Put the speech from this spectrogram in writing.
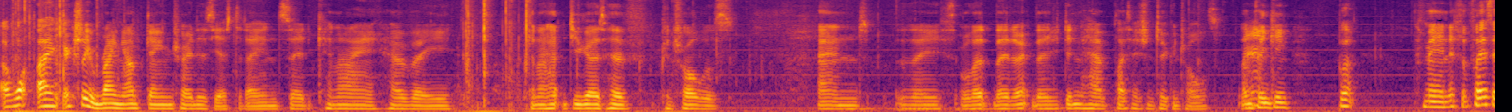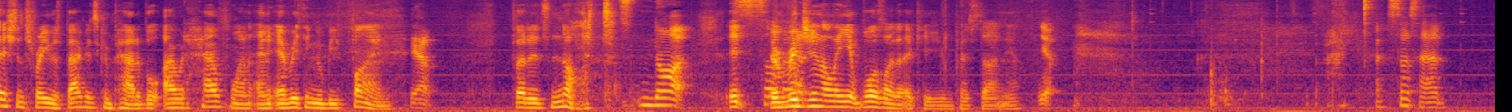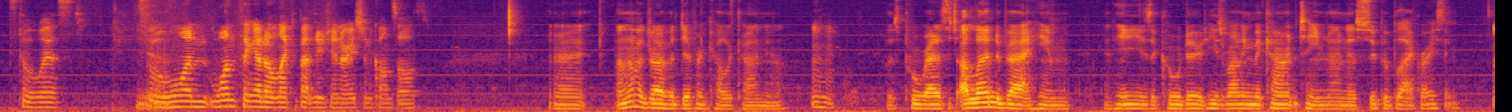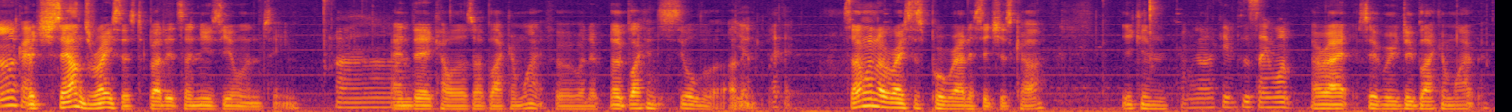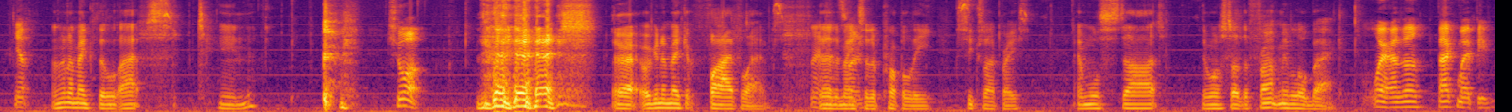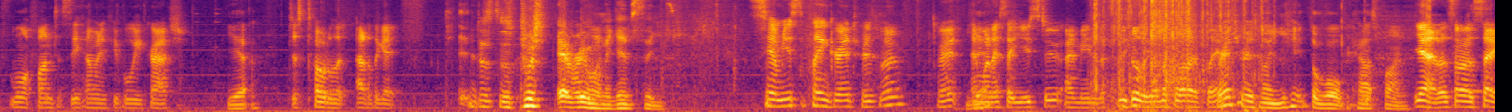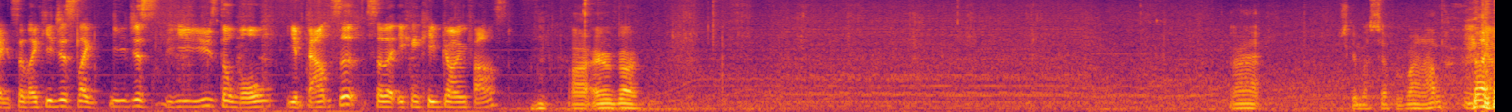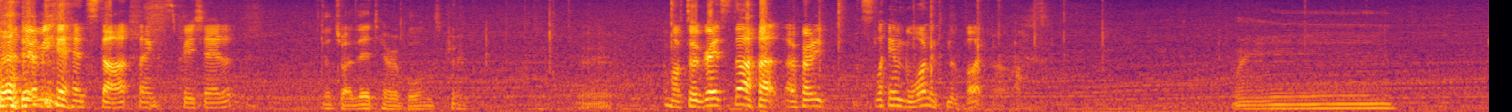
I, wa- I actually rang up Game Traders yesterday and said, "Can I have a? Can I? Ha- do you guys have controllers?" And they well, they, they don't. They didn't have PlayStation Two controllers. I'm Yeah. thinking, but man, if the PlayStation Three was backwards compatible, I would have one and everything would be fine. Yeah. But it's not. It's not. It so bad. originally it was like that. Okay, you can press start now. Yeah. It's so sad. It's the worst. It's the one one thing I don't like about new generation consoles. Alright, I'm gonna drive a different color car now. hmm There's Paul Radisich. I learned about him, and he's a cool dude. He's running the current team known as Super Black Racing, Okay. which sounds racist, but it's a New Zealand team, uh, and their colors are black and white for whatever. No, black and silver, I yeah, think. I think So I'm gonna race this Paul Radisich's car. You can. I'm gonna keep the same one. Alright, so if we do black and white. Yep. I'm gonna make the laps 10. Sure. Alright, we're gonna make it 5 laps. No, and then it makes fine. it a properly 6 lap race. And we'll start. Then we'll start the front, middle, or back. Wherever. Back might be more fun to see how many people we crash. Yeah. Just total it out of the gate. Just, just push everyone against things. See, I'm used to playing Gran Turismo, right? And when I say used to, I mean that's the only other one I play. Gran Turismo, you hit the wall, the car's fine. Yeah, that's what I was saying. So like you just like you just you use the wall, you bounce it so that you can keep going fast. Alright, here we go. Alright. Just give myself a run up. Give me a head start, thanks, appreciate it. That's right, they're terrible, that's true. Alright. I'm off to a great start. I've already slammed one in the butt.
